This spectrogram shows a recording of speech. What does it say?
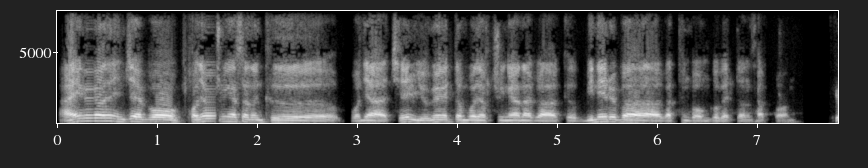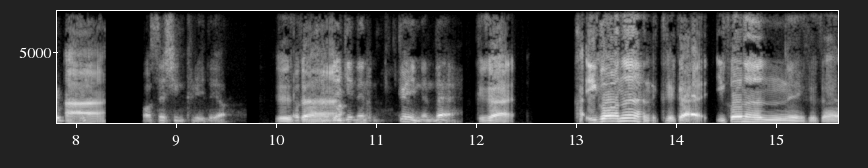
아니면 이제 뭐 번역 중에서는 그 뭐냐 제일 유명했던 번역 중에 하나가 그 미네르바 같은 거 언급했던 사건 아, 어쌔신 크리드요. 그니까, 그 얘기는 꽤 있는데 그니까, 가- 이거는, 그니까, 이거는, 그니까,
